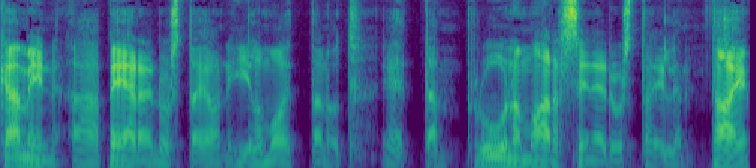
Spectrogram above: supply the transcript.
Camin PR-edustaja on ilmoittanut, että Bruno Marsin edustajille tai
